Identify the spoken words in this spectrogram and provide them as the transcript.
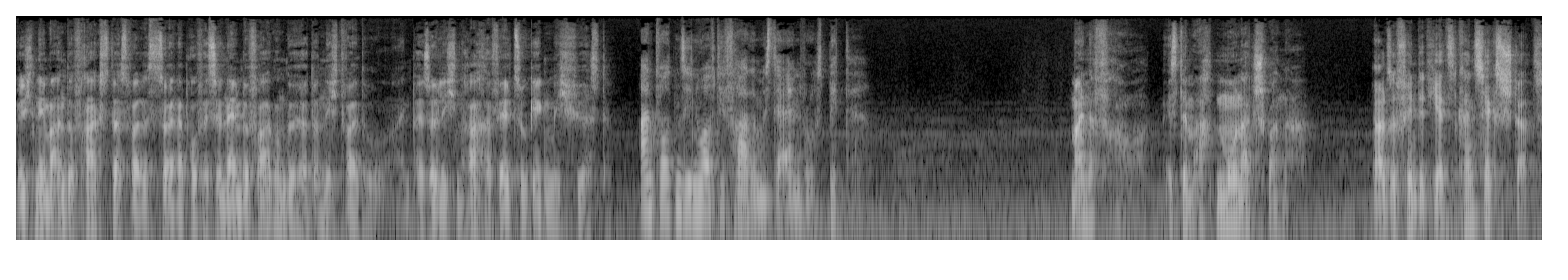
Ich nehme an, du fragst das, weil es zu einer professionellen Befragung gehört und nicht, weil du einen persönlichen Rachefeldzug gegen mich führst. Antworten Sie nur auf die Frage, Mr. Andrews, bitte. Meine Frau ist im achten Monat schwanger. Also findet jetzt kein Sex statt.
